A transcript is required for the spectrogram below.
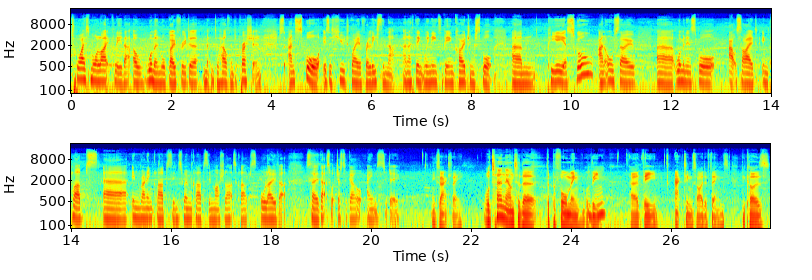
twice more likely that a woman will go through de- mental health and depression. And sport is a huge way of releasing that. And I think we need to be encouraging sport, um, PE at school, and also uh, women in sport outside in clubs, uh, in running clubs, in swim clubs, in martial arts clubs, all over. So that's what Just a Girl aims to do. Exactly we'll turn now to the the performing or mm-hmm. the uh, the acting side of things because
